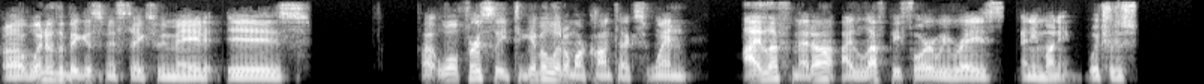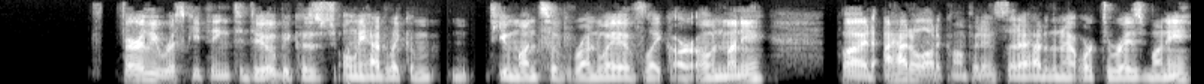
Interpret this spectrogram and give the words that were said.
Uh, one of the biggest mistakes we made is, uh, well, firstly, to give a little more context, when I left Meta, I left before we raised any money, which was fairly risky thing to do because only had like a few months of runway of like our own money. But I had a lot of confidence that I had the network to raise money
